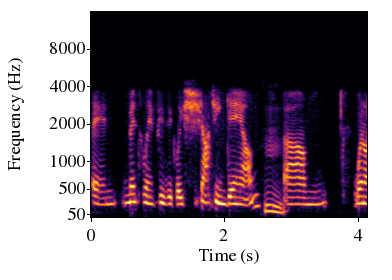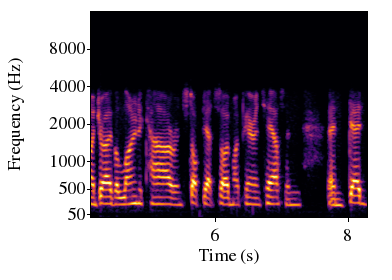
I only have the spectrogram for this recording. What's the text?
and mentally and physically shutting down hmm. um, when I drove alone a car and stopped outside my parents' house and and Dad.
